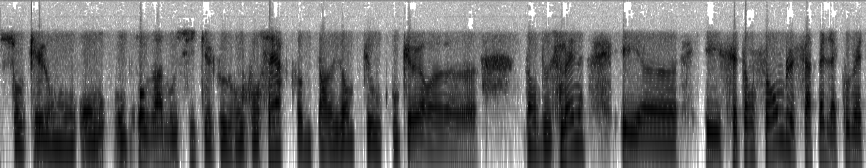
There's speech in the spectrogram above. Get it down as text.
sur lequel on, on, on programme aussi quelques grands concerts, comme par exemple Théo Crooker euh, dans deux semaines. Et, euh, et cet ensemble s'appelle la Comète.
